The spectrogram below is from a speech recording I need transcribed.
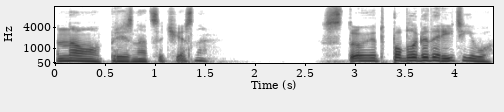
Но, признаться честно, стоит поблагодарить его,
